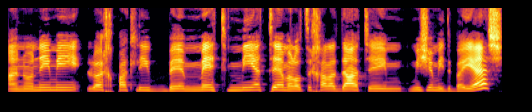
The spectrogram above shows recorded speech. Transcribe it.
אנונימי, לא אכפת לי באמת מי אתם, אני לא צריכה לדעת אה, מי שמתבייש,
